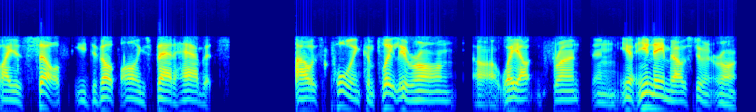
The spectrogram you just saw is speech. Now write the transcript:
by yourself, you develop all these bad habits. I was pulling completely wrong, uh, way out in front, and you, you name it, I was doing it wrong.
